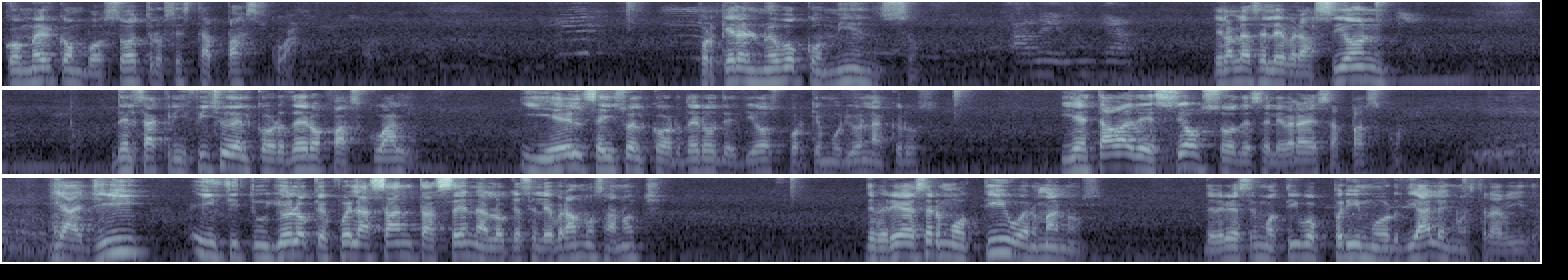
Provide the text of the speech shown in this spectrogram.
comer con vosotros esta Pascua. Porque era el nuevo comienzo. Era la celebración del sacrificio del Cordero Pascual. Y Él se hizo el Cordero de Dios porque murió en la cruz. Y estaba deseoso de celebrar esa Pascua. Y allí instituyó lo que fue la Santa Cena, lo que celebramos anoche. Debería de ser motivo, hermanos. Debería ser motivo primordial en nuestra vida.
